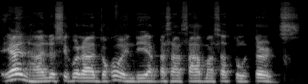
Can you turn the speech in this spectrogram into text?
Yan, halos sigurado ko hindi yan kasasama sa two-thirds.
